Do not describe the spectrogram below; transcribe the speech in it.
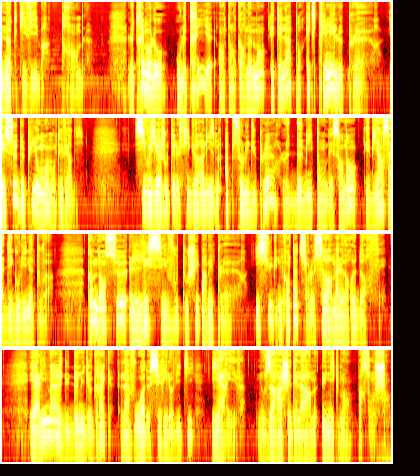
Des notes qui vibrent, tremblent. Le trémolo ou le trille, en tant qu'ornement, était là pour exprimer le pleur, et ce depuis au moins Monteverdi. Si vous y ajoutez le figuralisme absolu du pleur, le demi-ton descendant, eh bien ça dégouline à tout va. Comme dans ce Laissez-vous toucher par mes pleurs, issu d'une cantate sur le sort malheureux d'Orphée. Et à l'image du demi-dieu grec, la voix de Cyril Oviti y arrive nous arracher des larmes uniquement par son chant.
